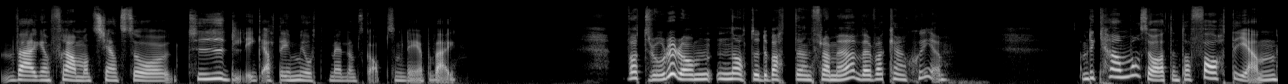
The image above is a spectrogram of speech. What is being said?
vägen framåt känns så tydlig att det är mot ett medlemskap som det är på väg. Vad tror du då om NATO-debatten framöver? Vad kan ske? Det kan vara så att den tar fart igen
